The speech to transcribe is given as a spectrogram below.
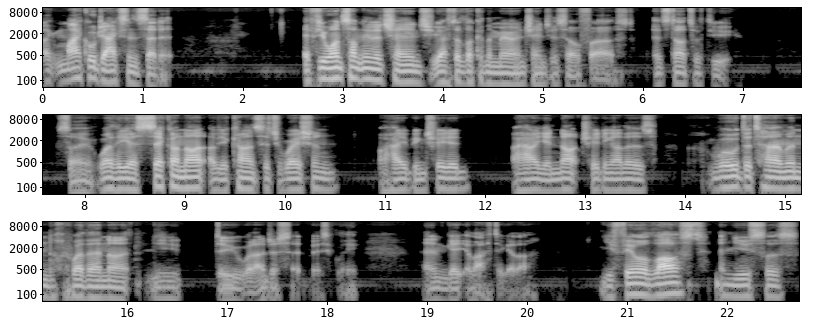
Like Michael Jackson said it. If you want something to change, you have to look in the mirror and change yourself first. It starts with you. So, whether you're sick or not of your current situation, or how you're being treated, or how you're not treating others, will determine whether or not you do what I just said, basically, and get your life together. You feel lost and useless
